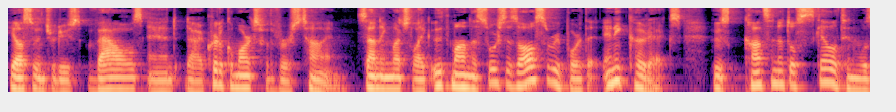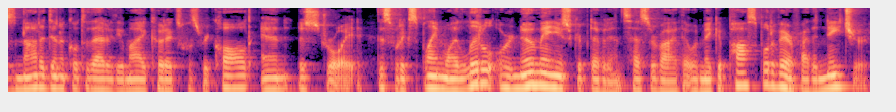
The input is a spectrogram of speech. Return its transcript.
He also introduced vowels and diacritical marks for the first time. Sounding much like Uthman, the sources also report that any codex whose consonantal skeleton was not identical to that of the Umayyad Codex was recalled and destroyed. This would explain why little or no manuscript evidence has survived that would make it possible to verify the nature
